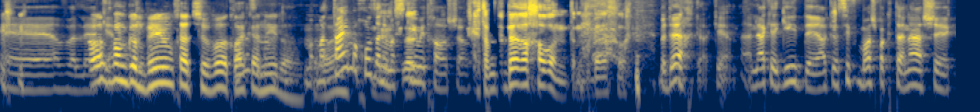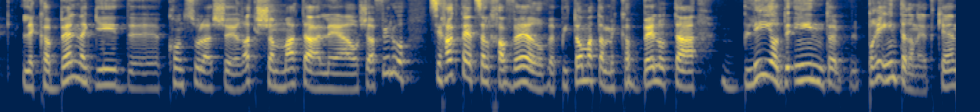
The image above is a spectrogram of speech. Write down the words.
אה, אבל אה, כל כן. הזמן גונבים ממך תשובות, רק. אני לא. אתה רואה? 200 אחוז אני מסכים איתך. כי אתה מדבר אחרון אתה מדבר אחרון. בדרך כלל, כן. אני רק אגיד, אה, רק אוסיף ממש בקטנה, שלקבל נגיד קונסולה שרק שמעת עליה, או שאפילו שיחקת אצל חבר, ופתאום אתה מקבל אותה בלי יודעין, פרי אינטרנט, כן?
